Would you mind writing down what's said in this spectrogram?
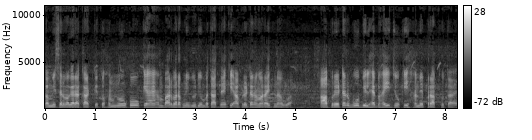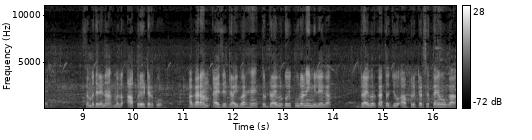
कमीशन वगैरह काट के। तो हम लोगों को क्या है, हम बार बार अपनी वीडियो में बताते हैं कि ऑपरेटर हमारा इतना हुआ। ऑपरेटर वो बिल है भाई जो कि हमें प्राप्त होता है। समझ रहे ना? मतलब ऑपरेटर को। अगर हम एज ए ड्राइवर हैं तो ड्राइवर को भी पूरा नहीं मिलेगा। ड्राइवर का तो जो ऑपरेटर से तय होगा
